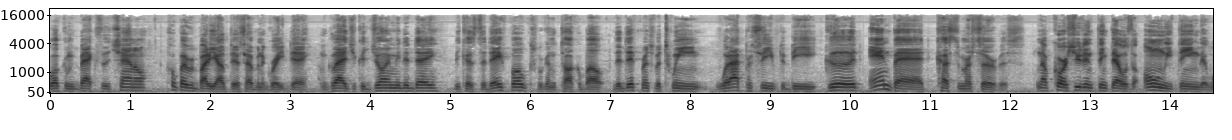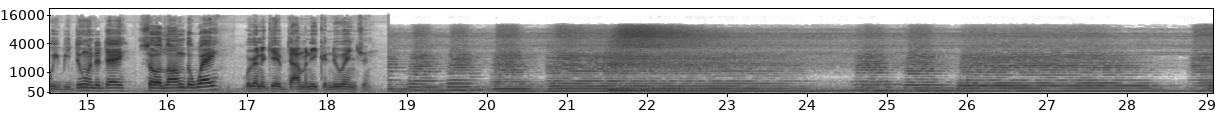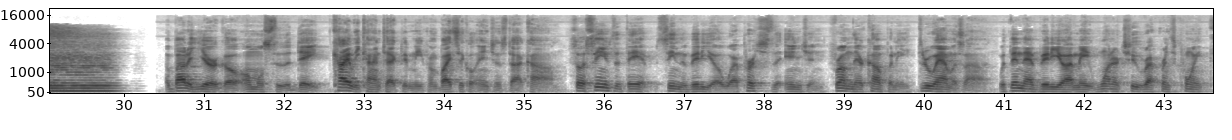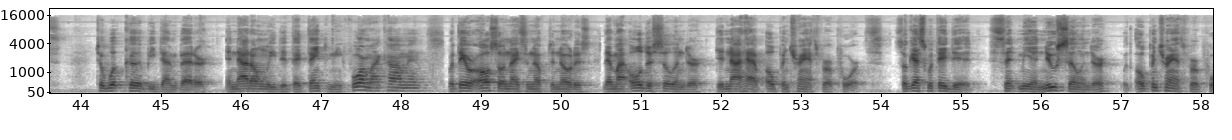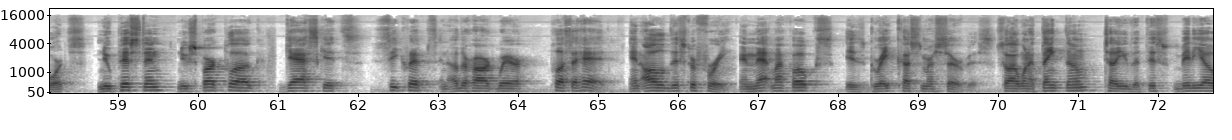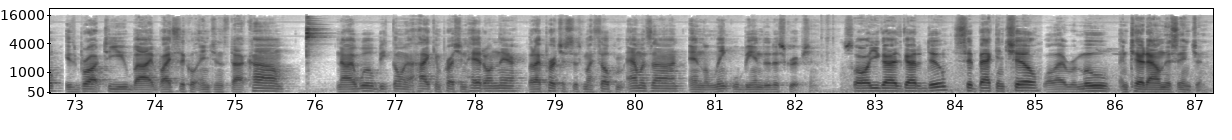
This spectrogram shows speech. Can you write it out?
Welcome back to the channel. Hope everybody out there is having a great day. I'm glad you could join me today because today, folks, we're going to talk about the difference between what I perceive to be good and bad customer service. Now, of course, you didn't think that was the only thing that we'd be doing today. So along the way, we're going to give Dominique a new engine. About a year ago, almost to the date, Kylie contacted me from bicycleengines.com. So it seems that they had seen the video where I purchased the engine from their company through Amazon. Within that video, I made one or two reference points to what could be done better. And not only did they thank me for my comments, but they were also nice enough to notice that my older cylinder did not have open transfer ports. So guess what they did? Sent me a new cylinder with open transfer ports, new piston, new spark plug, gaskets, C-clips, and other hardware, plus a head. And all of this for free. And that, my folks, is great customer service. So I want to thank them, tell you that this video is brought to you by bicycleengines.com. Now I will be throwing a high compression head on there, but I purchased this myself from Amazon and the link will be in the description. So all you guys got to do, sit back and chill while I remove and tear down this engine.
